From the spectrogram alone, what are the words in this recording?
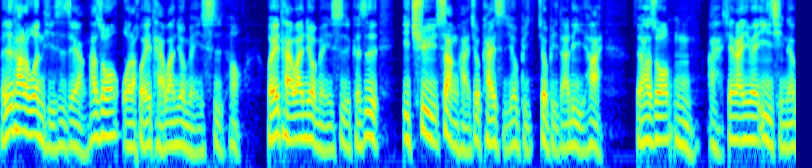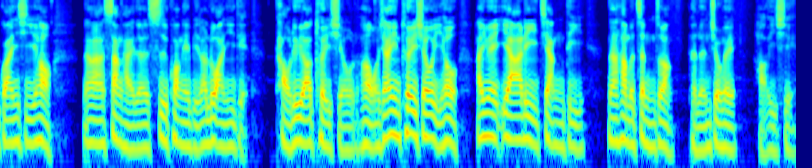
可是他的问题是这样，他说我来回台湾就没事，哈，回台湾就没事。可是，一去上海就开始就比就比他厉害。所以他说，嗯，哎，现在因为疫情的关系，哈，那上海的市况也比较乱一点，考虑要退休了哈。我相信退休以后，他因为压力降低，那他们症状可能就会好一些。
